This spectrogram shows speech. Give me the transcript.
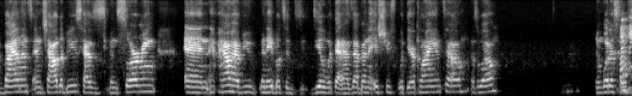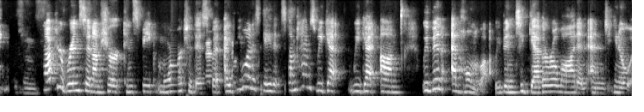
violence and child abuse has been soaring and how have you been able to d- deal with that? Has that been an issue with your clientele as well? And what are some solutions? Dr. Brinson, I'm sure, can speak more to this, but I do want to say that sometimes we get we get um, we've been at home a lot, we've been together a lot, and and you know.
